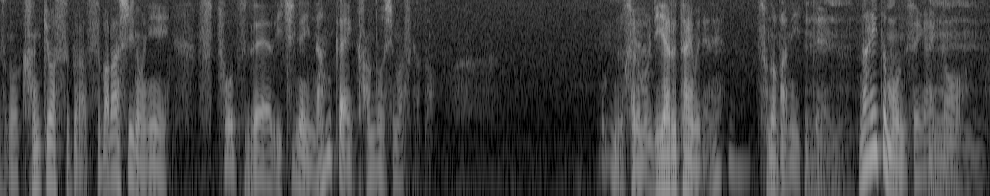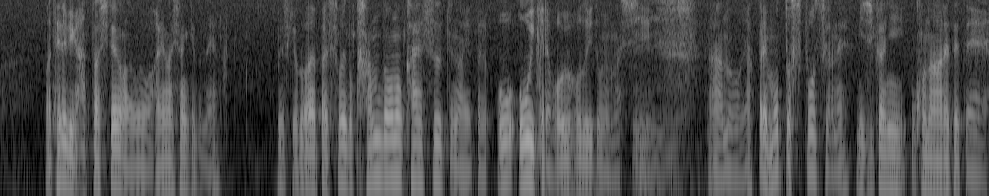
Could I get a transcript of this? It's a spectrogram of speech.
その環境はすば素晴らしいのにスポーツで1年に何回感動しますかと。それもリアルタイムでねその場に行って。ないと思うんですよ意外と、まあ、テレビが発達してるのかどうか分かりませんけどねですけどやっぱりそういうの感動の回数っていうのはやっぱり多いければ多いほどいいと思いますし、あのやっぱりもっとスポーツがね身近に行われてて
